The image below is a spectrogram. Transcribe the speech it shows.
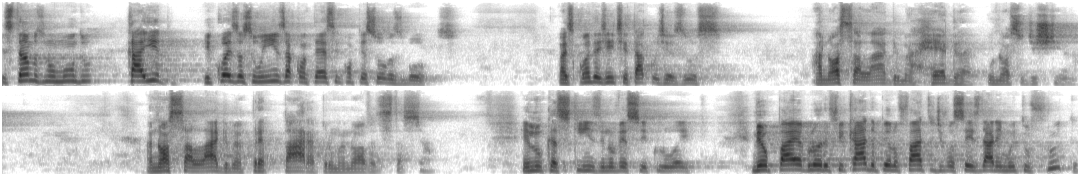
Estamos num mundo caído e coisas ruins acontecem com pessoas boas. Mas quando a gente está com Jesus, a nossa lágrima rega o nosso destino. A nossa lágrima prepara para uma nova estação. Em Lucas 15, no versículo 8. Meu Pai é glorificado pelo fato de vocês darem muito fruto,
